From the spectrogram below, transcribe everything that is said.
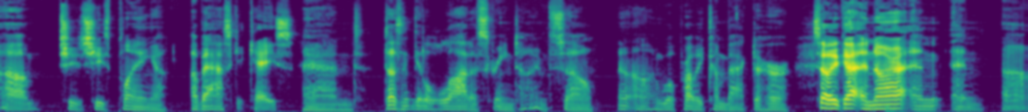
Um, she's she's playing a, a basket case and doesn't get a lot of screen time, so uh, we'll probably come back to her. So we've got Inara and and uh,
